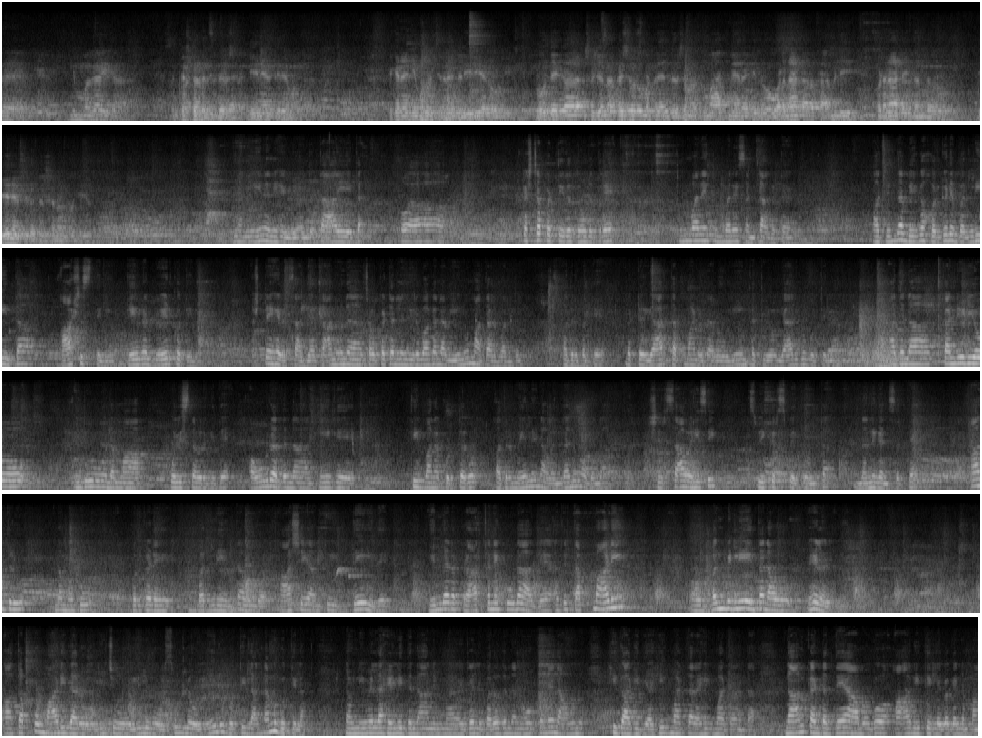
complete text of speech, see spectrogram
ಅದೇ ನಿಮ್ಮ ಮಗ ಈಗ ಕಷ್ಟದಲ್ಲಿದ್ದಾರೆ. ಏನು ಹೇಳ್ತೀರಿ ಅಮ್ಮ? ಯಾಕಂದರೆ ನೀವು ಕೂಡ ಚಿತ್ರರಂಗದಲ್ಲಿ ಹಿರಿಯರು ಬಹುತೇಕ ಸೃಜನ್ ಪ್ರಕಾಶ್ ಅವರು ಮತ್ತು ದರ್ಶನ್ ಅವರು ತುಂಬ ಆತ್ಮೀಯರಾಗಿದ್ದರು ಒಡನಾಟ ಫ್ಯಾಮಿಲಿ ಒಡನಾಟ ಇದ್ದಂಥವ್ರು. ಏನು ಹೇಳ್ತೀರಾ ದರ್ಶನ್ ಅವ್ರ ಬಗ್ಗೆ? ನಾನು ಏನನ್ನು ಹೇಳಿ ಒಂದು ತಾಯಿ ತ ಕಷ್ಟಪಟ್ಟಿರೋದು ನೋಡಿದ್ರೆ ತುಂಬಾ ತುಂಬಾ ಸಂಕಟ ಆಗುತ್ತೆ. ಅದರಿಂದ ಬೇಗ ಹೊರಗಡೆ ಬರಲಿ ಅಂತ ಆಶಿಸ್ತೀನಿ. ದೇವರಲ್ಲಿ ಬೇಡ್ಕೋತೀನಿ. ಅಷ್ಟೇ ಹೇಳಕ್ಕೆ ಸಾಧ್ಯ. ಕಾನೂನ ಚೌಕಟ್ಟಲ್ಲಿರುವಾಗ ನಾವು ಏನೂ ಮಾತಾಡಬಾರ್ದು ಅದ್ರ ಬಗ್ಗೆ. ಬಟ್ ಯಾರು ತಪ್ಪು ಮಾಡಿದಾರೋ, ಏನು ಕಥೆಯೋ ಯಾರಿಗೂ ಗೊತ್ತಿಲ್ಲ. ಅದನ್ನು ಕಂಡುಹಿಡಿಯೋ ಇದು ನಮ್ಮ ಪೊಲೀಸ್ನವ್ರಿಗಿದೆ. ಅವರು ಅದನ್ನು ಹೇಗೆ ತೀರ್ಮಾನ ಕೊಡ್ತಾರೋ ಅದರ ಮೇಲೆ ನಾವೆಲ್ಲನೂ ಅದನ್ನು ಶಿರ್ಸಾವಹಿಸಿ ಸ್ವೀಕರಿಸಬೇಕು ಅಂತ ನನಗನ್ಸುತ್ತೆ. ಆದರೂ ನಮ್ಮ ಮಗು ಹೊರಗಡೆ ಬರಲಿ ಅಂತ ಒಂದು ಆಶಯ ಅಂತೂ ಇದ್ದೇ ಇದೆ. ಎಲ್ಲರ ಪ್ರಾರ್ಥನೆ ಕೂಡ ಆದರೆ ಅದು ತಪ್ಪು ಮಾಡಿ ಅವ್ರು ಬಂದುಬಿಡಲಿ ಅಂತ ನಾವು ಹೇಳಲ್ಲ. ಆ ತಪ್ಪು ಮಾಡಿದಾರೋ ನಿಜವೋ ಇಲ್ಲವೋ ಸುಳ್ಳೋ ಏನೂ ಗೊತ್ತಿಲ್ಲ, ನಮಗೆ ಗೊತ್ತಿಲ್ಲ. ನಾವು ನೀವೆಲ್ಲ ಹೇಳಿದ್ದನ್ನು, ನಿಮ್ಮ ಇದರಲ್ಲಿ ಬರೋದನ್ನು ನೋಡಿಕೊಂಡೇ ನಾವು ಹೀಗಾಗಿದೆಯಾ, ಹೀಗೆ ಮಾಡ್ತಾರಾ, ಹೀಗೆ ಮಾಡ್ತಾರ ಅಂತ. ನಾನು ಕಂಡಂತೆ ಆ ಮಗು ಆ ರೀತಿಯಲ್ಲಿ ಇವಾಗ ನಮ್ಮ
